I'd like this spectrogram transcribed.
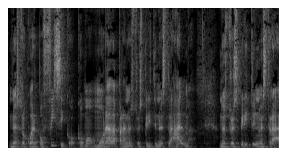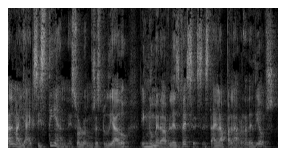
nuestro cuerpo físico como morada para nuestro espíritu y nuestra alma. Nuestro espíritu y nuestra alma ya existían, eso lo hemos estudiado innumerables veces, está en la palabra de Dios.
